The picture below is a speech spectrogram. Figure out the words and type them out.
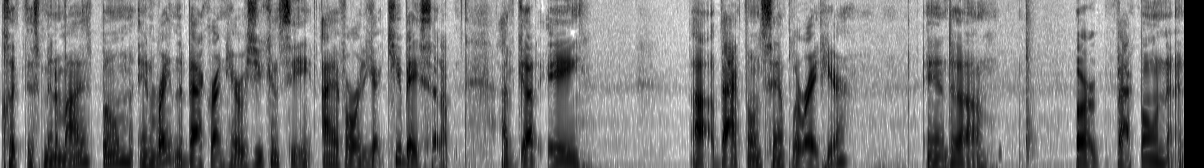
Click this minimize, boom, and right in the background here, as you can see, I have already got Cubase set up. I've got a, uh, a backbone sampler right here, and uh, or backbone uh,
